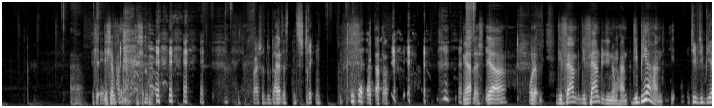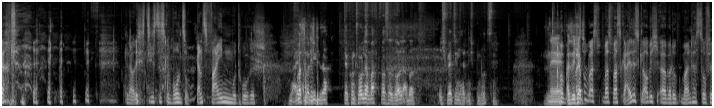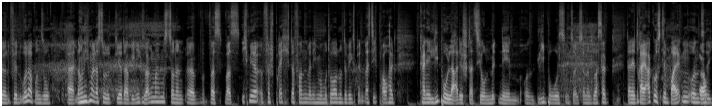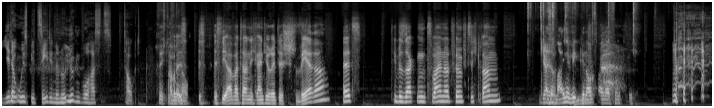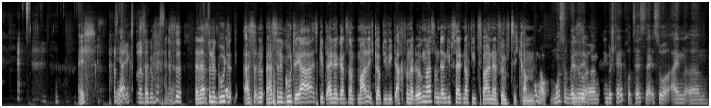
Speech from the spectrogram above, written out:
Ah, ich, ich habe ich, hab... ich weiß schon, du dachtest ans Stricken. ja, das, ja. Oder die, Fern, die Fernbedienung Hand. Die Bierhand. Die, die Bierhand. genau, die, die, ist das gewohnt, so ganz fein motorisch. Nein, was aber wie gesagt, der Controller macht, was er soll, aber ich werde ihn halt nicht benutzen. Nee, aber also weißt du, was, was, was geil ist, glaube ich, äh, weil du gemeint hast, so für, für einen Urlaub und so, äh, noch nicht mal, dass du dir da wenig Sorgen machen musst, sondern äh, was, was ich mir verspreche davon, wenn ich mit dem Motorrad unterwegs bin, weißt du, ich brauche halt keine Lipo-Ladestation mitnehmen und Lipos und so, sondern du hast halt deine drei Akkus, den Balken und ja. jeder USB-C, den du nur irgendwo hast, taugt. Richtig. Aber genau. ist, ist, ist die Avatar nicht rein theoretisch schwerer als die besagten 250 Gramm? Ja, also ja. meine wiegt genau 250. Echt? Hast ja? du extra so gemessen? Hast du, dann hast du eine gute, hast du, hast du eine gute, ja, es gibt eine ganz normale, ich glaube, die wiegt 800 irgendwas und dann gibt es halt noch die 250 Gramm. Genau, musst du, wenn du ähm, im Bestellprozess, da ist so ein ähm,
